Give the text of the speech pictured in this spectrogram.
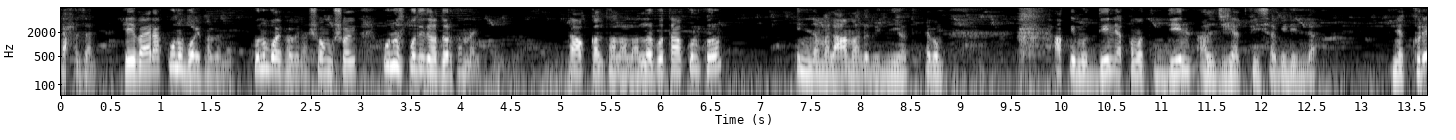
তাহজান এই ভাইরা কোনো ভয় পাবেন না, কোনো ভয় পাবে না, সংশয়, কোনো স্পতি দেওয়ার দরকার নাই। তাওয়াক্কাল তো আল্লাহ আল্লাহর উপর তাওয়াক্কুল করুন। ইন্নামাল আমাল নিয়ত এবং আকিমুদ্দিন একামতুদ্দিন আল জিহাদ ফি সাবিলিল্লাহ। নিয়ত করে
